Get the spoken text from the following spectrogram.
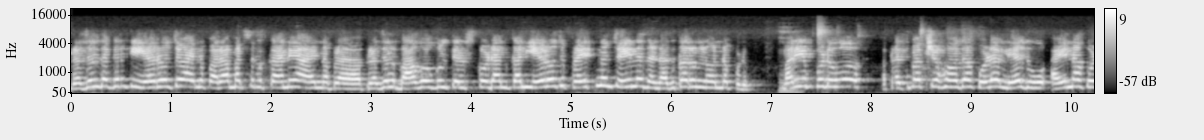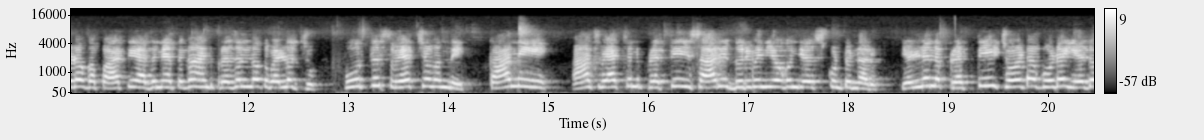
ప్రజల దగ్గరికి ఏ రోజు ఆయన పరామర్శలు కానీ ఆయన ప్ర- ప్రజల బాగోగులు తెలుసుకోవడానికి కానీ ఏ రోజు ప్రయత్నం చేయలేదండి అధికారంలో ఉన్నప్పుడు. మరి ఇప్పుడు ప్రతిపక్ష హోదా కూడా లేదు. అయినా కూడా ఒక పార్టీ అధినేతగా ఆయన ప్రజల్లోకి వెళ్ళొచ్చు. పూర్తి స్వేచ్ఛ ఉంది. కానీ ఆ స్వేచ్ఛను ప్రతిసారి దుర్వినియోగం చేసుకుంటున్నారు. వెళ్ళిన ప్రతి చోట కూడా ఏదో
